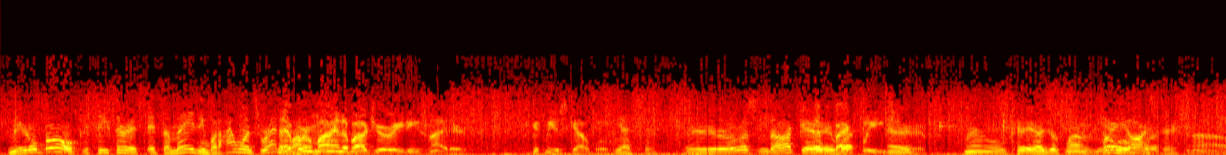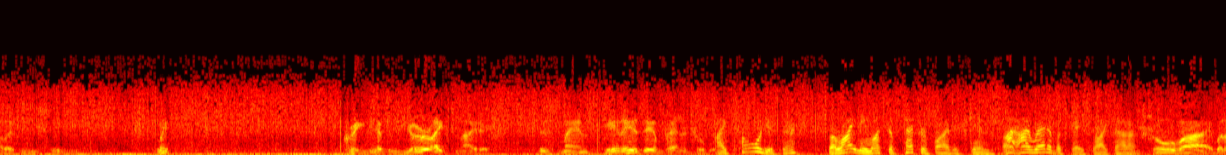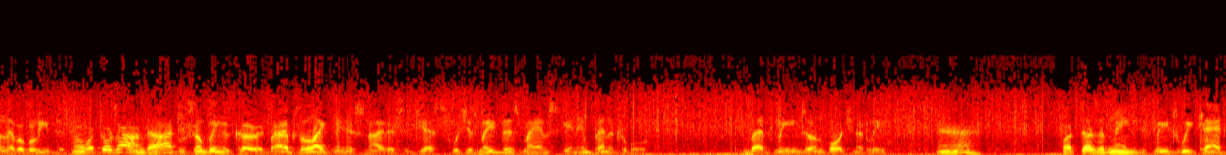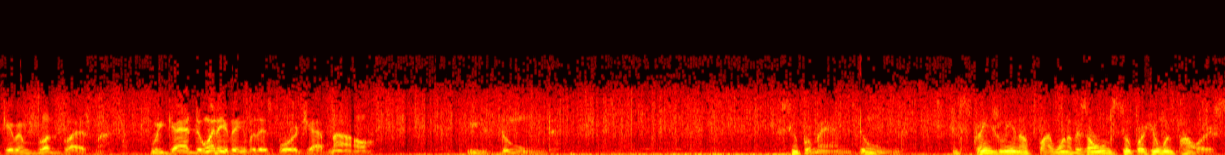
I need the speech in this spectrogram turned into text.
Needle broke. You see, sir, it's, it's amazing, but I once read about Never mind about your reading, Snyder. Get me a scalpel. Yes, sir. Hey, listen, Doc. uh, Step back, what- please, uh, Sheriff. well, okay, I just wanted to know. Here you are, if- sir. Now, let me see. Wait. Great heavens, you're right, Snyder. This man's skin is impenetrable. I told you, sir. The lightning must have petrified his skin. I, I read of a case like that. So have I, but I never believed it. Now, what goes on, Doc? Something occurred, perhaps the lightning, as Snyder suggests, which has made this man's skin impenetrable. That means, unfortunately, Yeah? What does it mean? it means we can't give him blood plasma. We can't do anything for this poor chap now. He's doomed. Superman doomed. And strangely enough, by one of his own superhuman powers.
